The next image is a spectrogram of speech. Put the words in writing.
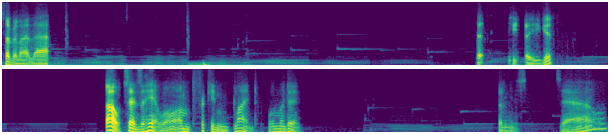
Something like that. Are you good? Oh, it says here. Well, I'm freaking blind. What am I doing? Turn down.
